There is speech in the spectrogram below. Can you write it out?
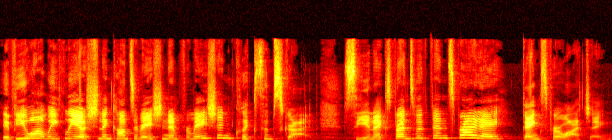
If you want weekly ocean and conservation information, click subscribe. See you next Friends with Fins Friday. Thanks for watching.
